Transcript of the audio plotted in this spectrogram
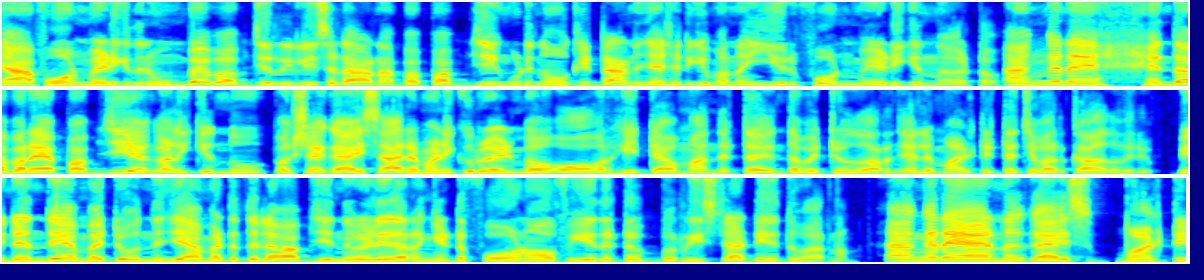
ഞാൻ ഫോൺ മേടിക്കുന്നതിന് മുമ്പേ പബ്ജി റിലീസ്ഡ് ആണ്. അപ്പോൾ പബ്ജിയും കൂടി നോക്കിയിട്ടാണ് ഞാൻ ശരിക്കും പറഞ്ഞാൽ ഈ ഒരു ഫോൺ മേടിക്കുന്നത് കേട്ടോ. അങ്ങനെ എന്താ പറയുക പബ്ജി ഞാൻ കളിക്കുന്നു. പക്ഷേ ഗൈസ് അരമണിക്കൂർ കഴിയുമ്പോൾ ഓവർ ഹീറ്റ് ആവും. എന്നിട്ട് എന്താ പറ്റുമെന്ന് പറഞ്ഞാൽ മൾട്ടി ടച്ച് വർക്ക് വരും. പിന്നെ എന്ത് ചെയ്യാൻ പറ്റും? ഒന്നും ചെയ്യാൻ പറ്റത്തില്ല. പബ്ജിയിൽ നിന്ന് വെളിയിൽ ഇറങ്ങിയിട്ട് ഫോൺ ഓഫ് ചെയ്തിട്ട് റീസ്റ്റാർട്ട് ചെയ്തിട്ട് വരണം. അങ്ങനെയാണ് ഗൈസ് മൾട്ടി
